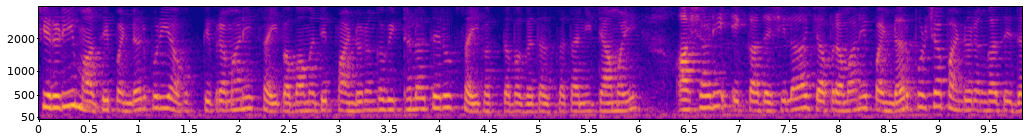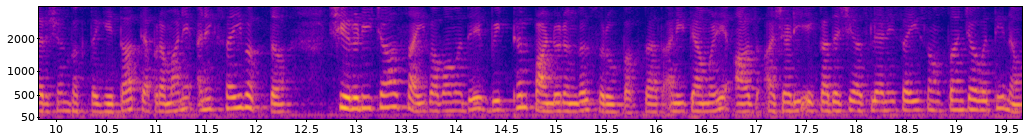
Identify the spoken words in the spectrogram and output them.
शिर्डी माझे पंढरपूर या भक्तीप्रमाणे साईबाबामध्ये पांडुरंग विठ्ठलाचे रूप साईभक्त बघत असतात आणि त्यामुळे आषाढी एकादशीला ज्याप्रमाणे पंढरपूरच्या पांडुरंगाचे दर्शन भक्त घेतात त्याप्रमाणे अनेक साई भक्त शिर्डीच्या साईबाबामध्ये विठ्ठल पांडुरंग स्वरूप बघतात. आणि त्यामुळे आज आषाढी एकादशी असल्याने साई संस्थांच्या वतीनं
